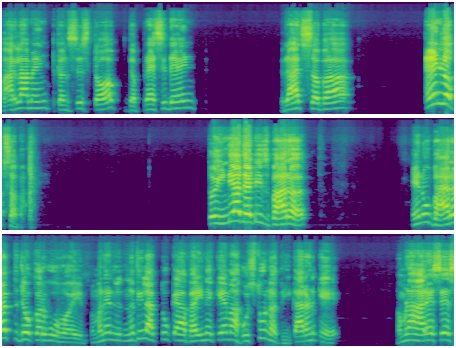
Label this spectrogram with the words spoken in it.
Parliament consist of the president Rajya Sabha and Lok Sabha. તો ઇન્ડિયા ધેટ ઇઝ ભારત, એનું ભારત જો કરવું હોય, મને નથી લાગતું કે આ ભાઈને કેમ આ હુસતું નથી, કારણ કે હમણાં આરએસએસ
